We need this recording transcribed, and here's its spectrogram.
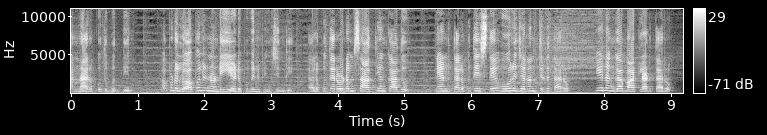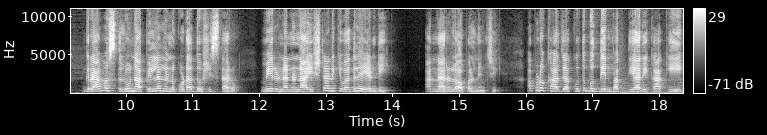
అన్నారు కుతుబుద్దీన్. అప్పుడు లోపలి నుండి ఏడుపు వినిపించింది. తలుపు తెరవడం సాధ్యం కాదు. నేను తలుపు తీస్తే ఊరి జనం తిడతారు. హీనంగా మాట్లాడతారు. గ్రామస్తులు నా పిల్లలను కూడా దూషిస్తారు. మీరు నన్ను నా ఇష్టానికి వదిలేయండి అన్నారు లోపల నుంచి. అప్పుడు ఖాజా కుతుబుద్దీన్ భక్తియారి కాకి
